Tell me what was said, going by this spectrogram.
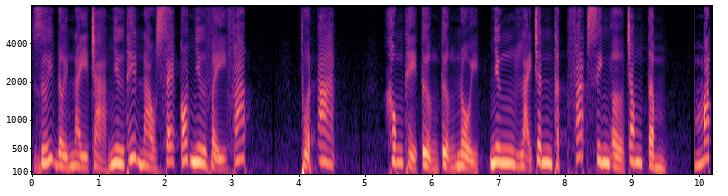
dưới đời này chả như thế nào sẽ có như vậy Pháp. Thuật A. Không thể tưởng tượng nổi, nhưng lại chân thật phát sinh ở trong tầm. Mắt,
